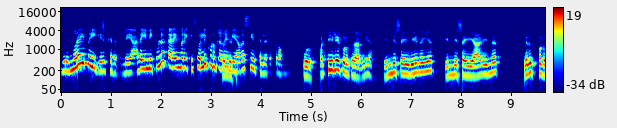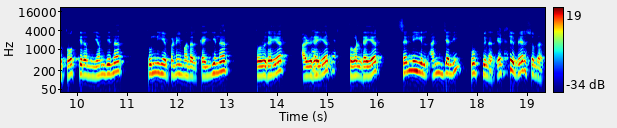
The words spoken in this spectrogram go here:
ஒரு முறைமை இருக்கிறது இல்லையா? அதை இன்னைக்குள்ள தலைமுறைக்கு சொல்லிக் கொடுக்க வேண்டிய அவசியத்தில் இருக்கிறோம். ஒரு பட்டியலே கொடுக்கிறார் இல்லையா? இன்னிசை வீணையர் இன்னிசை யாழினர் இருக்கொடு தோத்திரம் எம்பினர் துண்ணிய பிணைமலர் கையினர் தொழுகையர் அழுகையர் தோள்கையர் சென்னியில் அஞ்சலி கூப்பினர். எட்டு பேர் சொல்றார்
